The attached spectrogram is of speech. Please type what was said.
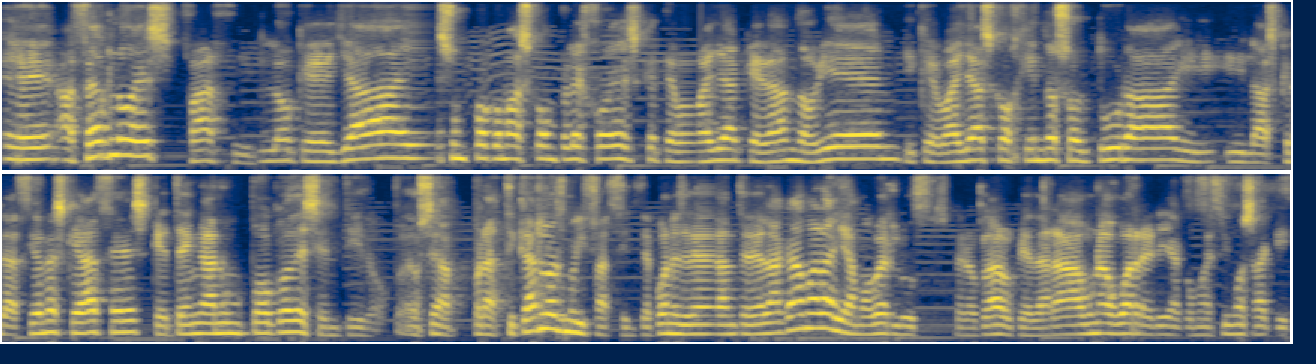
Eh, hacerlo es fácil. Lo que ya es un poco más complejo es que te vaya quedando bien y que vayas cogiendo soltura y, y, las creaciones que haces que tengan un poco de sentido. O sea, practicarlo es muy fácil. Te pones delante de la cámara y a mover luces, pero claro, quedará una guarrería, como decimos aquí.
